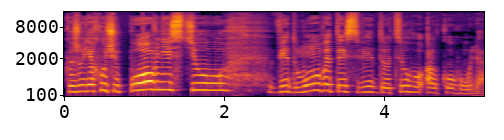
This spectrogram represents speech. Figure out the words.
Кажу, я хочу повністю відмовитись від цього алкоголя.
